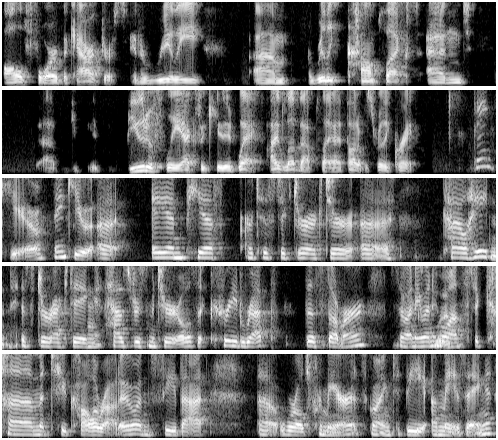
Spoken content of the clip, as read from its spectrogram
all four of the characters in a really, um, a really complex and uh, beautifully executed way. I love that play. I thought it was really great. Thank you, thank you. Uh, ANPF artistic director uh, Kyle Hayden is directing Hazardous Materials at Creede Rep this summer. So anyone who wants to come to Colorado and see that uh, world premiere, it's going to be amazing.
